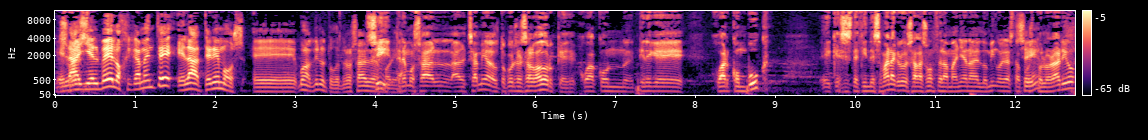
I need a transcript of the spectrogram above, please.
el A y el B, lógicamente. El A tenemos, eh, bueno, dilo tú, que te lo sabes de Sí, memoria. tenemos al, al Chami, al Autoconsa El Salvador, que juega con, tiene que jugar con Buc. Eh, que es este fin de semana, creo que es a las 11 de la mañana el domingo, ya está Sí. puesto el horario.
